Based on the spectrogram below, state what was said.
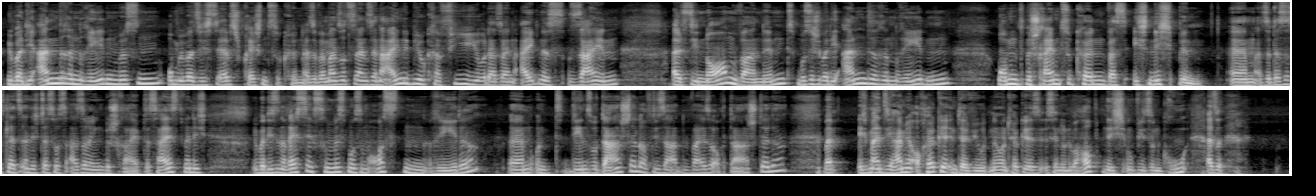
über die anderen reden müssen, um über sich selbst sprechen zu können. Also wenn man sozusagen seine eigene Biografie oder sein eigenes Sein als die Norm wahrnimmt, muss ich über die anderen reden, um beschreiben zu können, was ich nicht bin. Ähm, also das ist letztendlich das, was Othering beschreibt. Das heißt, wenn ich über diesen Rechtsextremismus im Osten rede, ähm, und den so darstelle, auf diese Art und Weise auch darstelle. Weil, ich meine, sie haben ja auch Höcke interviewt, ne? Und Höcke ist, ist ja nun überhaupt nicht irgendwie so ein Gru. Also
